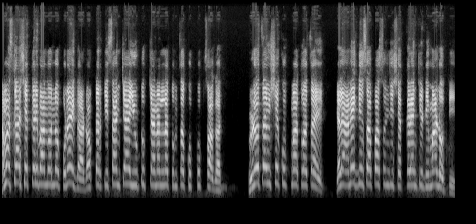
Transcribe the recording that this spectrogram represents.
नमस्कार शेतकरी बांधवांनो पुन्हा एकदा डॉक्टर किसानच्या युट्यूब चॅनलला तुमचं खूप खूप स्वागत. व्हिडिओचा विषय खूप महत्त्वाचा आहे. गेल्या अनेक दिवसापासून जी शेतकऱ्यांची डिमांड होती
